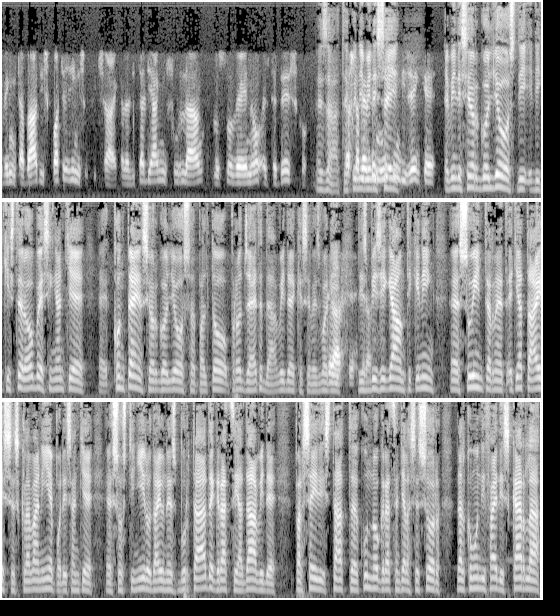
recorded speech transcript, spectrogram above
vengono tabati quattro lingue ufficiali che l'italiano, il furlan, lo sloveno e il tedesco Esatto, e quindi, quindi sei, che e quindi sei orgoglioso di, di queste robe e sei anche eh, contento e orgoglioso per il tuo progetto, Davide, che se vuoi di, Grazie, di grazie. sbisigare un ticchinin eh, su internet e ti attais sclavanie, puoi anche eh, sostenere, dai une sburtate, grazie a Davide per sei stato con noi, grazie anche all'assessore dal Comune di Faidis, Carla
